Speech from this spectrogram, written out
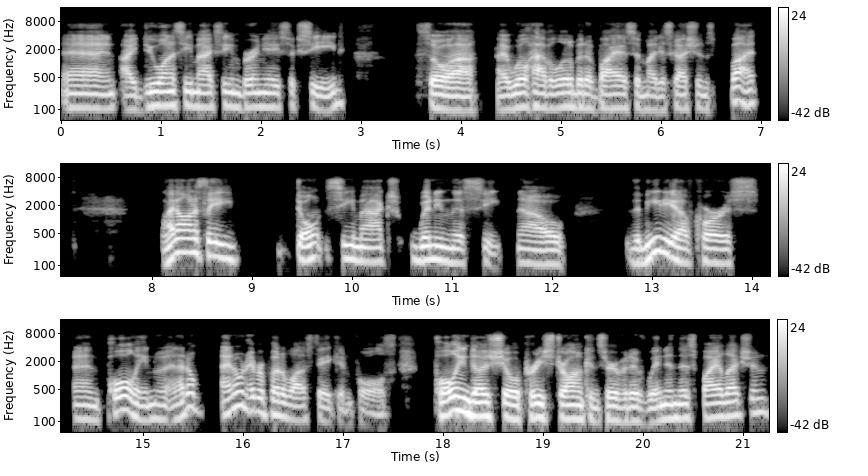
and I do want to see Maxime Bernier succeed. So uh, I will have a little bit of bias in my discussions, but I honestly don't see Max winning this seat. Now, the media, of course, and polling, and I don't, I don't ever put a lot of stake in polls. Polling does show a pretty strong conservative win in this by-election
